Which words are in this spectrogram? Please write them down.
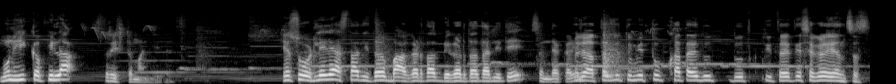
म्हणून ही कपिला श्रेष्ठ मानली जाते. हे सोडलेले असतात इथं बागडतात बिघडतात आणि ते संध्याकाळी म्हणजे आता जे तुम्ही तूप खाताय दूध दूध पिताय ते सगळं यांचंच.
